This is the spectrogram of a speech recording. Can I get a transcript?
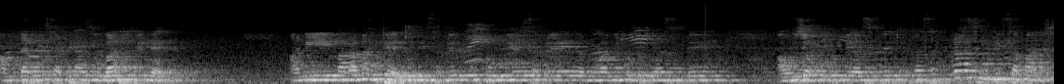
आमदारकीसाठी आज उभा राहिलेले आहेत. आणि मला माहिती आहे तुम्ही सगळे कुटुंबीय सगळे गंगवानी कुटुंबीय असू दे आहुजा कुटुंबीय असू दे तुमचा सगळा सिंधी समाज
